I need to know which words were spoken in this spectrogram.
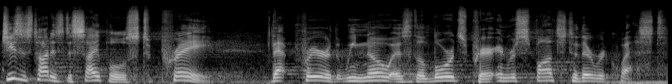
Jesus taught His disciples to pray that prayer that we know as the Lord's Prayer in response to their request.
